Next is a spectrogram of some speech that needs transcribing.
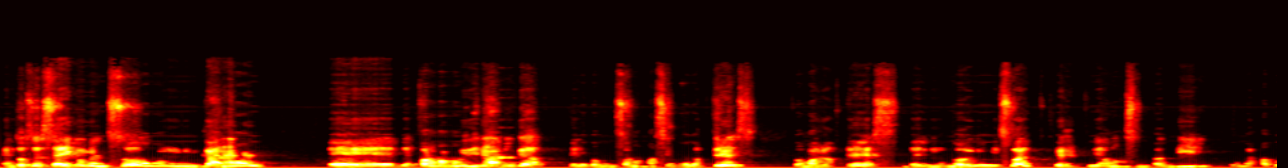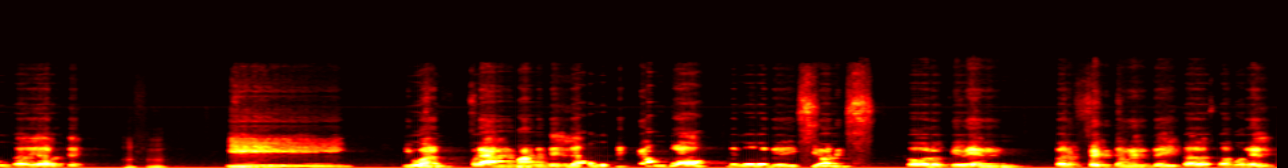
Entonces ahí comenzó un canal eh, de forma muy dinámica, que lo comenzamos haciendo los tres, somos los tres del mundo audiovisual, tres estudiamos en Tandil, en la Facultad de Arte, y, bueno, Fran más desde el lado de cámara, del lado de ediciones, todo lo que ven perfectamente editado está por él,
